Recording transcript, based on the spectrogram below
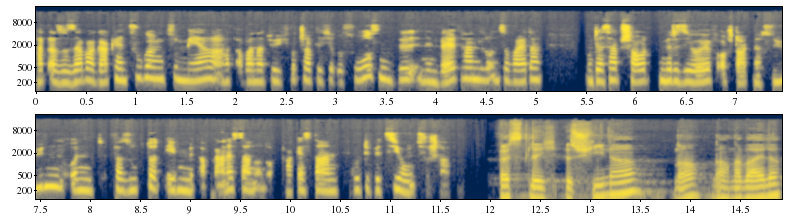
hat also selber gar keinen Zugang zum Meer, hat aber natürlich wirtschaftliche Ressourcen, will in den Welthandel und so weiter. Und deshalb schaut Mirziyoyev auch stark nach Süden und versucht dort eben mit Afghanistan und auch Pakistan gute Beziehungen zu schaffen. Östlich ist China, ne, nach einer Weile.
